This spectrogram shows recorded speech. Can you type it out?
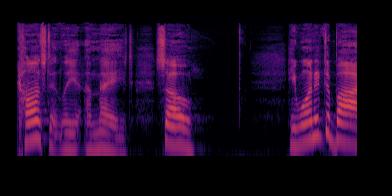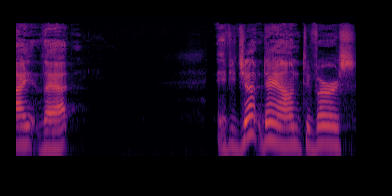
constantly amazed. So he wanted to buy that. If you jump down to verse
